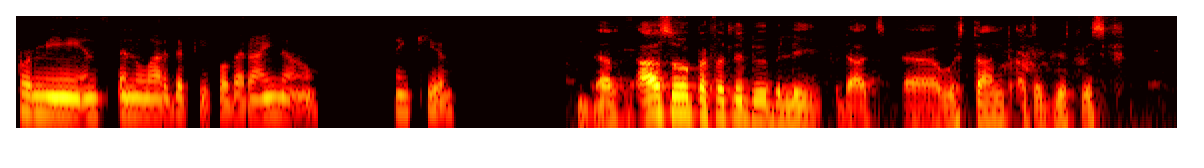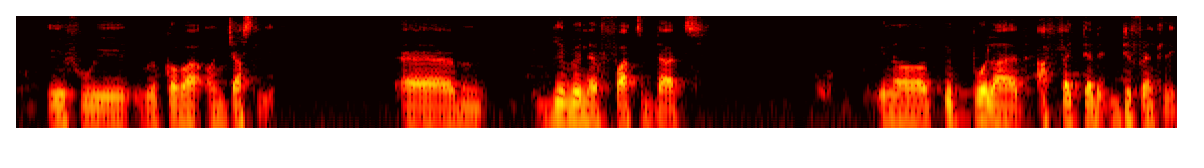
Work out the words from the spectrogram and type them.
for me and, and a lot of the people that I know. Thank you. Um, I also perfectly do believe that uh, we stand at a great risk if we recover unjustly, um, given the fact that you know people are affected differently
